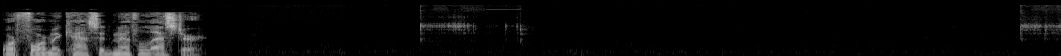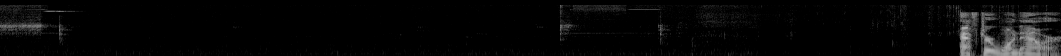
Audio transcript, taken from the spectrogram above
or formic acid methyl ester. After one hour,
